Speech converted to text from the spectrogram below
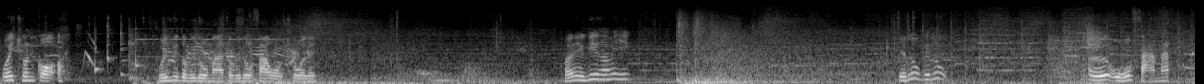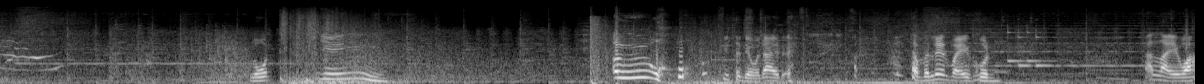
โอ้ยชนเกาะอุ้ยมีตัวไปดูมาตัวไปดูฟาโอชัวเลยถอยอีกพี่ถอยไม่อีกเปลี่ยนลูกเปลี่ยนลูกเออโอ้สามนัดโหลดยิง เออโอ้โหพี่เดียวได้ด้วยทำเป็นเล่นไปไอ้คุณ อะไรวะ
